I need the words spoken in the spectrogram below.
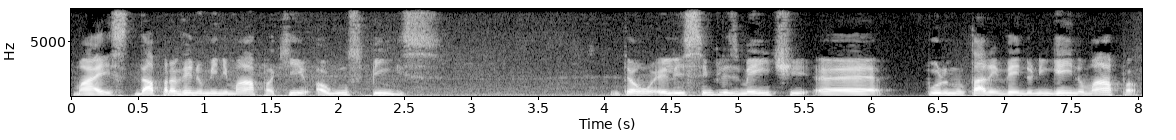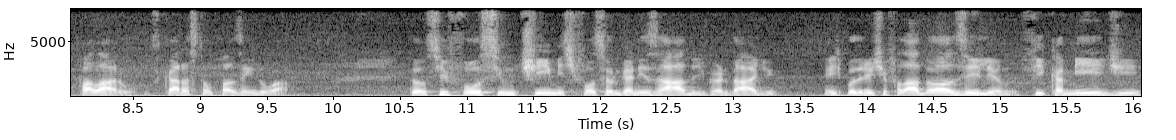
Mas dá pra ver no minimapa aqui alguns pings. Então eles simplesmente, é, por não estarem vendo ninguém no mapa, falaram, os caras estão fazendo lá. Então se fosse um time, se fosse organizado de verdade, a gente poderia ter falado, ó oh, Zillian, fica mid,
